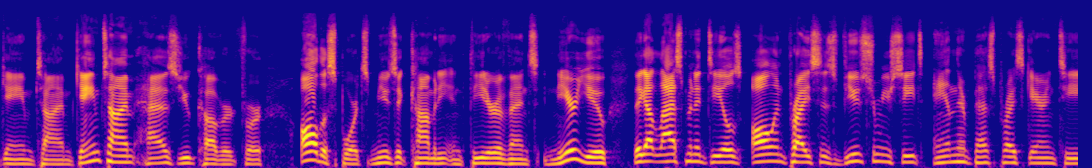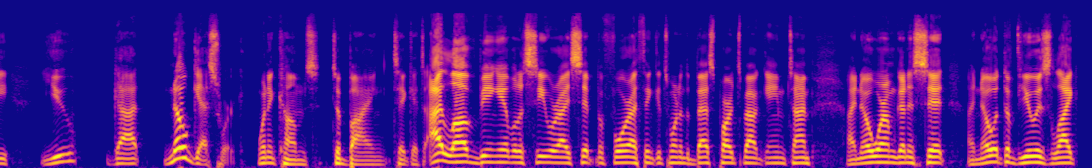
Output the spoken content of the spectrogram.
Game Time. Game Time has you covered for all the sports, music, comedy, and theater events near you. They got last minute deals, all in prices, views from your seats, and their best price guarantee. You got no guesswork when it comes to buying tickets. I love being able to see where I sit before. I think it's one of the best parts about game time. I know where I'm going to sit, I know what the view is like.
